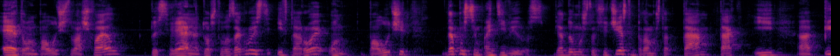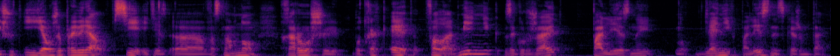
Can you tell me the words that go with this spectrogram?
это он получит ваш файл, то есть реально то, что вы загрузите. И второе, он получит, допустим, антивирус. Я думаю, что все честно, потому что там так и э, пишут. И я уже проверял все эти, э, в основном, хорошие, вот как этот файлообменник загружает полезный, ну, для них полезный, скажем так,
